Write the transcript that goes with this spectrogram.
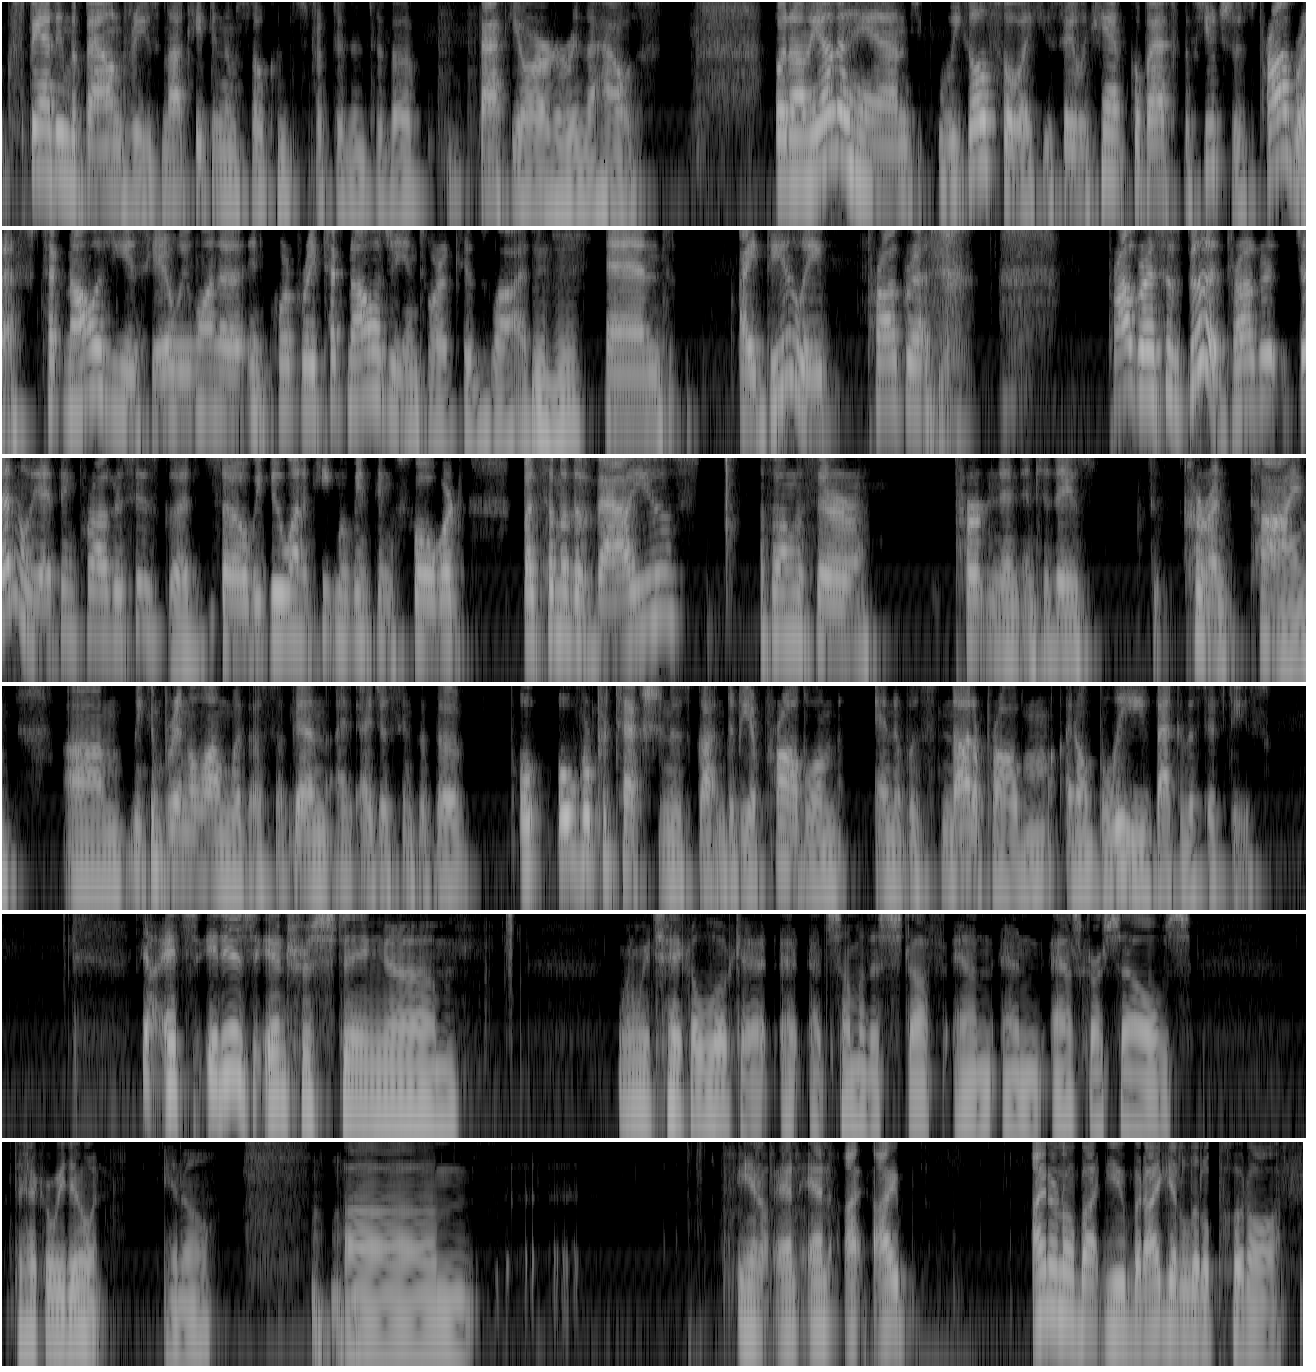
expanding the boundaries, not keeping them so constricted into the backyard or in the house. But on the other hand, we also, like you say, we can't go back to the future. It's progress. Technology is here. We want to incorporate technology into our kids' lives. Mm-hmm. And ideally, progress. progress is good. Progress generally, I think progress is good. So we do want to keep moving things forward. But some of the values as long as they're pertinent in today's current time, um, we can bring along with us. Again, I, I just think that the o- overprotection has gotten to be a problem, and it was not a problem, I don't believe, back in the 50s. Yeah, it's it is interesting um, when we take a look at, at, at some of this stuff and and ask ourselves, what the heck are we doing? You know, um, you know, and and I, I I don't know about you, but I get a little put off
